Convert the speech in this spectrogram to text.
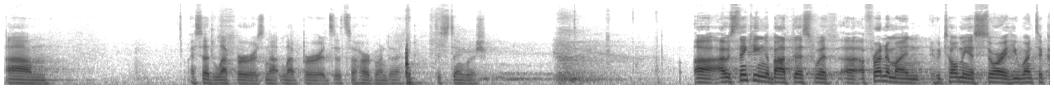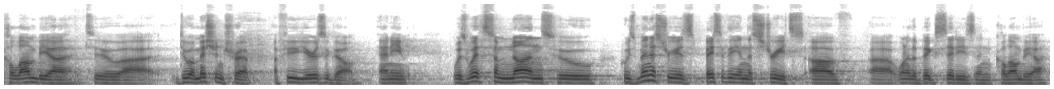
Um, I said lepers, not leopards. It's a hard one to distinguish. Uh, I was thinking about this with a friend of mine who told me a story. He went to Colombia to uh, do a mission trip a few years ago, and he was with some nuns who, whose ministry is basically in the streets of uh, one of the big cities in Colombia,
